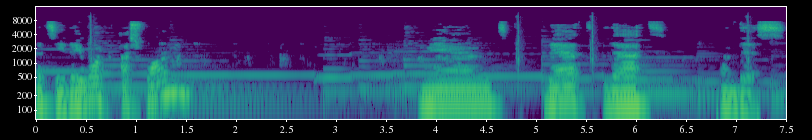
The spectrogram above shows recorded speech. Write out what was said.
Let's see, they want Aswan and that, that, and this.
